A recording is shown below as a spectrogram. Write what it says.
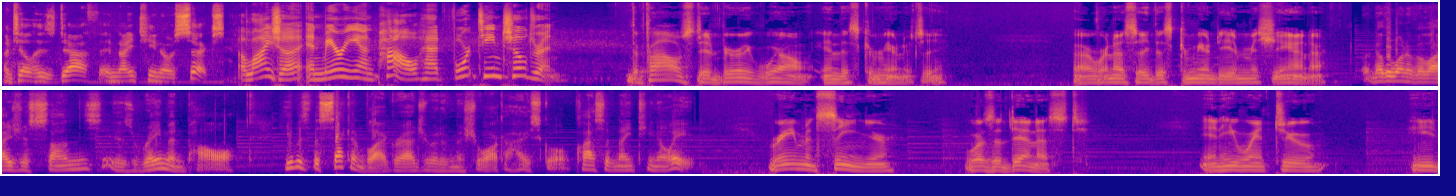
until his death in 1906. Elijah and Marianne Powell had 14 children. The Powells did very well in this community. Uh, when I say this community in Michiana. Another one of Elijah's sons is Raymond Powell. He was the second black graduate of Mishawaka High School, class of 1908. Raymond Sr. was a dentist, and he went to, he,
